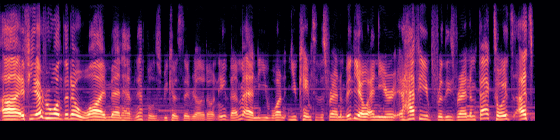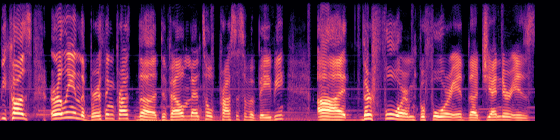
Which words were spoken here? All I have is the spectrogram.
uh, if you ever want to know why men have nipples, because they really don't need them, and you want you came to this random video and you're happy for these random factoids, it's because early in the birthing process, the developmental process of a baby, uh, they're formed before it, the gender is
